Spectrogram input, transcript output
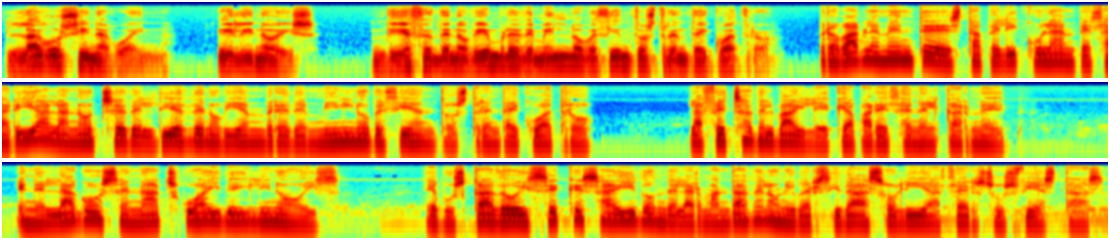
Lago Sinawayne, Illinois, 10 de noviembre de 1934. Probablemente esta película empezaría la noche del 10 de noviembre de 1934, la fecha del baile que aparece en el carnet, en el lago Senachway de Illinois. He buscado y sé que es ahí donde la hermandad de la universidad solía hacer sus fiestas.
